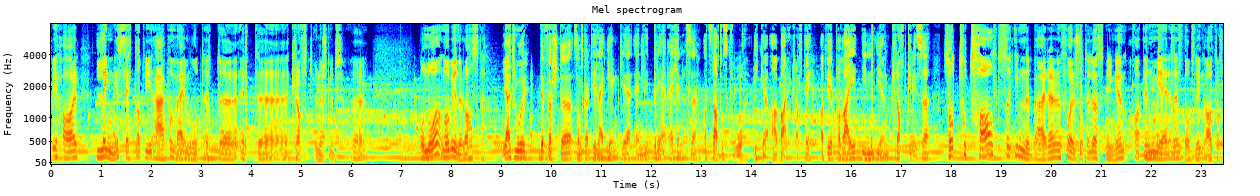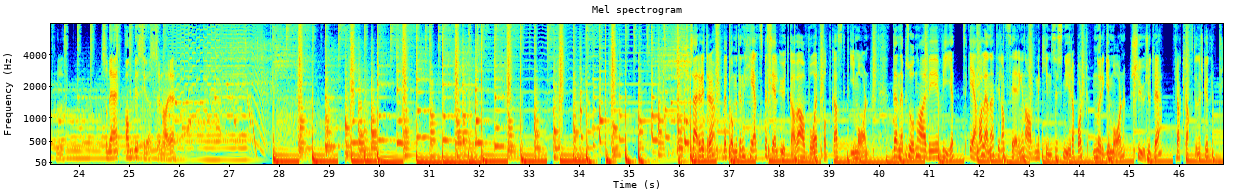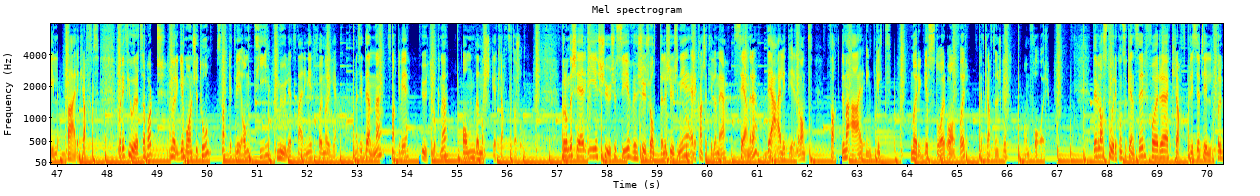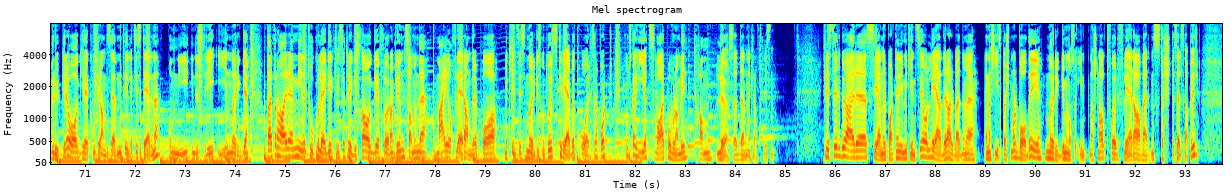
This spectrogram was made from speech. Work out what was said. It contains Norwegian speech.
Vi har lenge sett at vi er på vei mot et, eh, et eh, kraftunderskudd. Eh, og nå, nå begynner det å haste. Jeg tror det første som skal til, er egentlig en litt bredere erkjennelse. At status quo ikke er bærekraftig. At vi er på vei inn i en kraftkrise. Så totalt så innebærer den foreslåtte løsningen en mer enn en dobling av kraftproduksjonen. Så det er et ambisiøst scenario. Kjære lyttere, velkommen til en helt spesiell utgave av vår podkast I morgen. Denne episoden har vi viet ene og alene til lanseringen av McKinseys nye rapport Norge i morgen 2023 fra kraftunderskudd til bærekraft. For i fjorårets rapport Norge i morgen 22 snakket vi om ti mulighetsnæringer for Norge. Mens i denne snakker vi utelukkende om den norske kraftsituasjonen. For om det skjer i 2027, 2028 eller 2029, eller kanskje til og med senere, det er litt irrelevant. Faktumet er enkelt. Norge står overfor et kraftunderskudd om få år. Det vil ha store konsekvenser for eh, kraftpriser til forbrukere og konkurranseevnen til eksisterende og ny industri i Norge. Derfor har mine to kolleger Christer Tryggestad og Floran Kuhn sammen med meg og flere andre på McKinseys norgeskontor skrevet årets rapport som skal gi et svar på hvordan vi kan løse denne kraftkrisen. Christer, du er eh, seniorpartner i McKinsey og leder arbeidet med energispørsmål både i Norge, men også internasjonalt for flere av verdens største selskaper.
